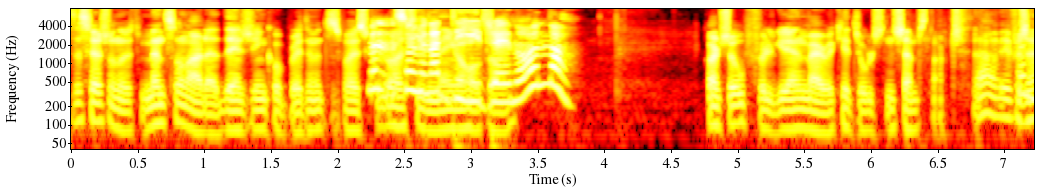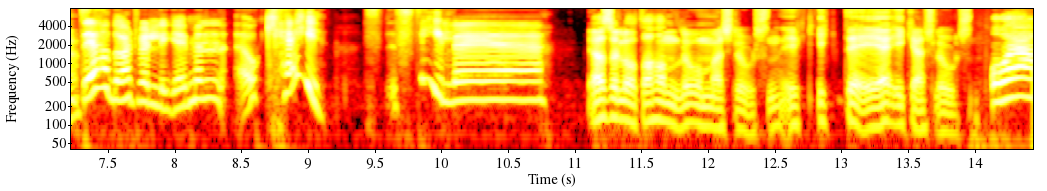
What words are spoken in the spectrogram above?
Det ser sånn ut. Men sånn er det. Danger Incorporated med Spice Girl Men Så hun er. DJ nå, hun, da? Kanskje oppfølgeren Mary Kate Olsen kommer snart. Ja, vi får se. Men det hadde vært veldig gøy. Men OK! Stilig Ja, så Låta handler om Ashley Olsen. Ik ik det er ikke Ashley Olsen. Å ja.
